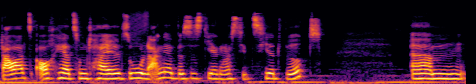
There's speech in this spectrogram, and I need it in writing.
dauert es auch ja zum Teil so lange, bis es diagnostiziert wird. Ähm,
